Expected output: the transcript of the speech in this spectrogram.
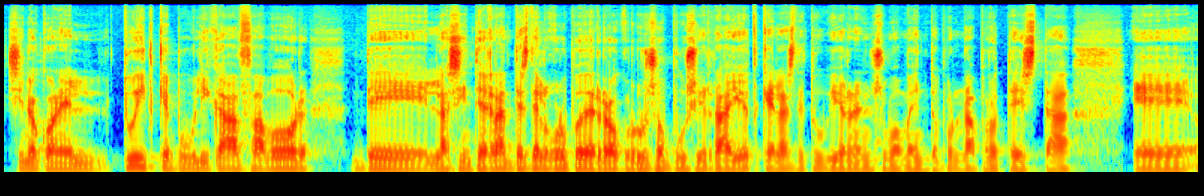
sino con el tweet que publica a favor de las integrantes del grupo de rock ruso Pussy Riot, que las detuvieron en su momento por una protesta, eh,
